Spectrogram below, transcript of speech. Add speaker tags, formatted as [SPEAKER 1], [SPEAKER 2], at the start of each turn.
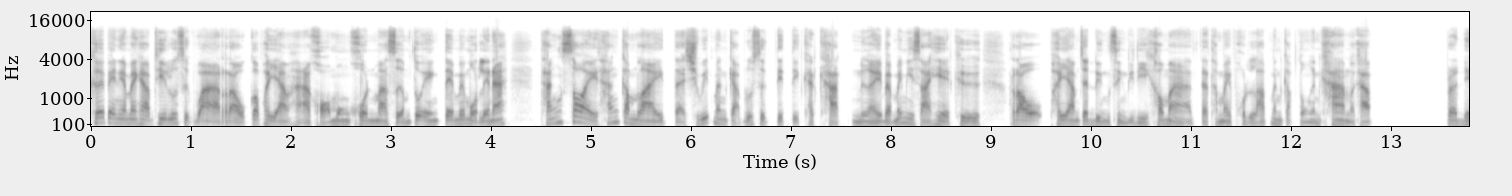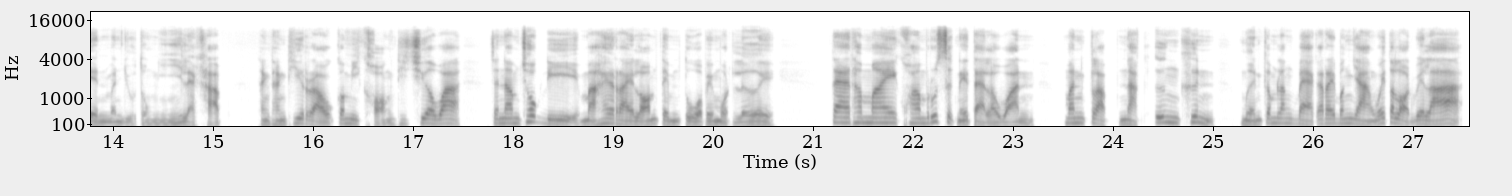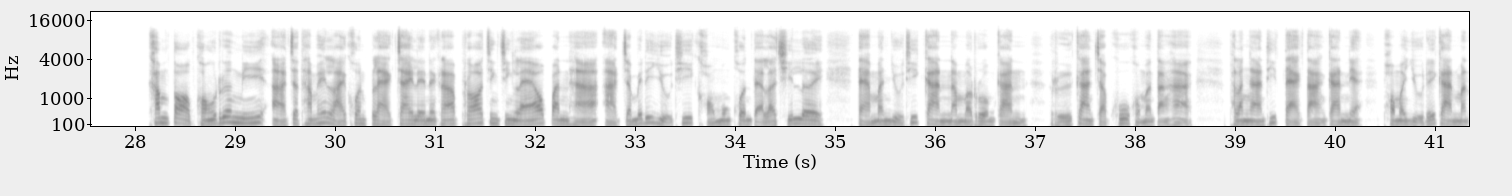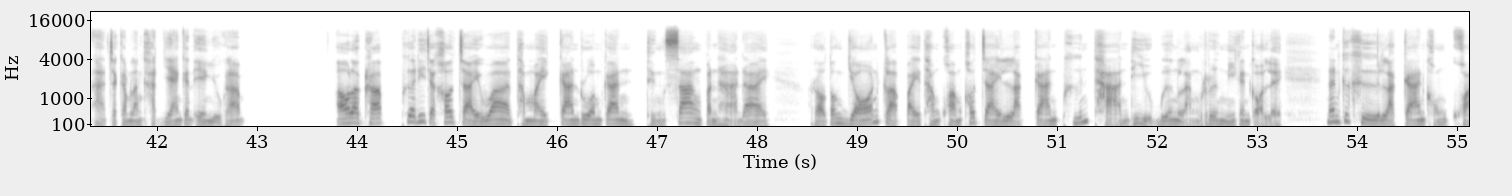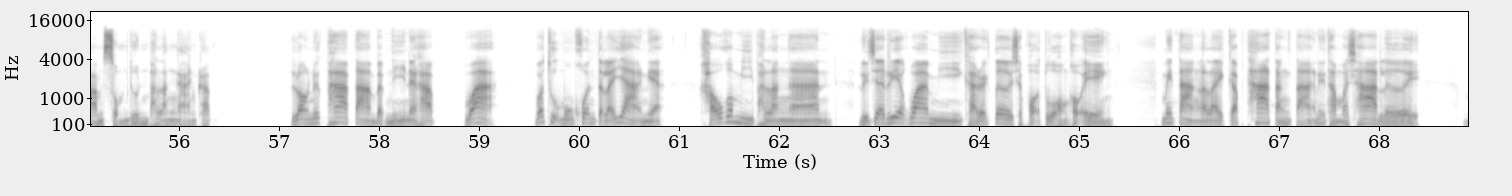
[SPEAKER 1] เคยเป็นกันไหมครับที่รู้สึกว่าเราก็พยายามหาของมงคลมาเสริมตัวเองเต็มไปหมดเลยนะ ทั้งสร้อยทั้งกำไลแต่ชีวิตมันกลับรู้สึกติดติดขัดขัดเหนื่อยแบบไม่มีสาเหตุคือ เราพยายามจะดึงสิ่งดีๆเข้ามา แต่ทำไมผลลัพธ์มันกลับตรงกันข้ามล่ะครับ
[SPEAKER 2] ประเด็นมันอยู่ตรงนี้แหละครับ ทั้งๆทที่เราก็มีของที่เชื่อว่าจะนำโชคดีมาให้รายล้อมเต็มตัวไปหมดเลย แต่ทำไมความรู้สึกในแต่ละวัน มันกลับหนักอึ้งขึ้น เหมือนกำลังแบกอะไรบางอย่างไว้ตลอดเวลา คำตอบของเรื่องนี้อาจจะทำให้หลายคนแปลกใจเลยนะครับ เพราะจริง ๆ แล้วปัญหาอาจจะไม่ได้อยู่ที่ของมงคลแต่ละชิ้นเลย แต่มันอยู่ที่การนำมารวมกัน หรือการจับคู่ของมันต่างหาก พลังงานที่แตกต่างกันเนี่ยพอมาอยู่ด้วยกันมันอาจจะกำลังขัดแย้งกันเองอยู่ครับ เอาละครับ เพื่อที่จะเข้าใจว่าทำไมการรวมกันถึงสร้างปัญหาได้ เราต้องย้อนกลับไปทำความเข้าใจหลักการพื้นฐานที่อยู่เบื้องหลังเรื่องนี้กันก่อนเลย นั่นก็คือหลักการของความสมดุลพลังงานครับ ลองนึกภาพตามแบบนี้นะครับ ว่าวัตถุมงคลแต่ละอย่างเนี่ยเขาก็มีพลังงาน หรือจะเรียกว่ามีคาแรคเตอร์เฉพาะตัวของเขาเอง ไม่ต่างอะไรกับท่าต่างๆ ในธรรมชาติเลย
